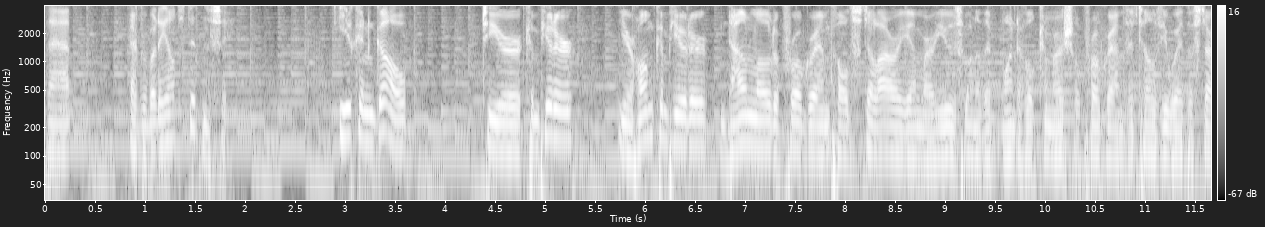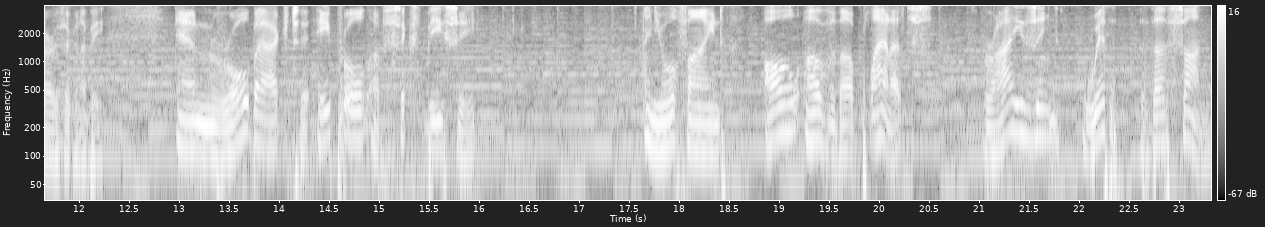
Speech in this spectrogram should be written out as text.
that everybody else didn't see? You can go to your computer, your home computer, download a program called Stellarium or use one of the wonderful commercial programs that tells you where the stars are going to be, and roll back to April of 6 BC, and you will find all of the planets rising with the sun.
